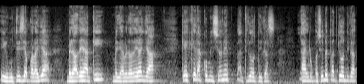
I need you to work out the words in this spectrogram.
y justicia para allá. Verdades aquí, media verdades allá. Que es que las comisiones patrióticas, las agrupaciones patrióticas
